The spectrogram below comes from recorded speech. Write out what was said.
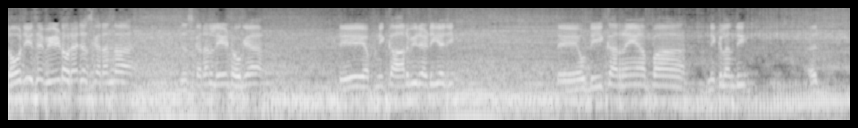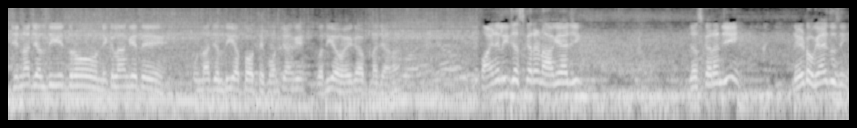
ਲੋ ਜੀ ਇੱਥੇ ਵੇਟ ਹੋ ਰਿਹਾ ਜਿਸ ਕਰਨ ਦਾ। ਜਿਸ ਕਰਨ ਲੇਟ ਹੋ ਗਿਆ ਤੇ ਆਪਣੀ ਕਾਰ ਵੀ ਰੈਡੀ ਹੈ ਜੀ। ਤੇ ਉਹ ਕਰ ਰਹੇ ਆ ਆਪਾਂ ਨਿਕਲਣ ਦੀ। ਜਿੰਨਾ ਜਲਦੀ ਇਧਰੋਂ ਨਿਕਲਾਂਗੇ ਤੇ ਉਨਾ ਜਲਦੀ ਆਪਾਂ ਉੱਥੇ ਪਹੁੰਚਾਂਗੇ। ਵਧੀਆ ਹੋਏਗਾ ਆਪਣਾ ਜਾਣਾ। ਫਾਈਨਲੀ ਜਸਕਰਨ ਆ ਗਿਆ ਜੀ। ਜਸਕਰਨ ਜੀ ਲੇਟ ਹੋ ਗਿਆ ਜੀ ਤੁਸੀਂ?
